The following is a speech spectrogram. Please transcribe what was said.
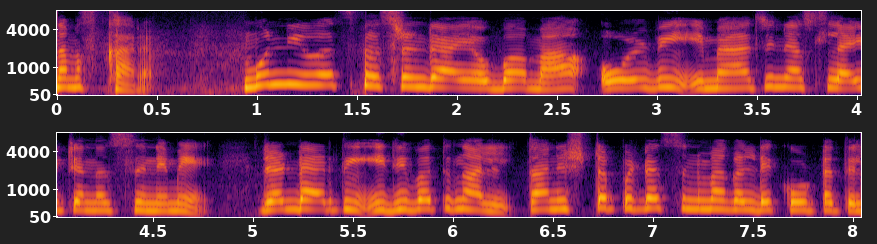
നമസ്കാരം. മുൻ യു എസ് പ്രസിഡന്റായ Obama all we imagine as light എന്ന സിനിമയെ രണ്ടായിരത്തി ഇരുപത്തിനാലിൽ താൻ ഇഷ്ടപ്പെട്ട സിനിമകളുടെ കൂട്ടത്തിൽ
